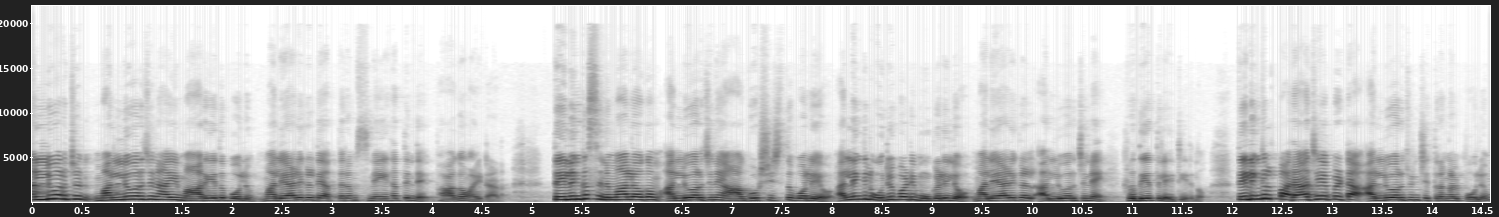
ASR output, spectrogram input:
അല്ലു അർജുൻ മല്ലു അർജുനായി മാറിയത് മലയാളികളുടെ അത്തരം സ്നേഹത്തിന്റെ ഭാഗമായിട്ടാണ്. തെലുങ്ക് സിനിമാ ലോകം അല്ലു അർജുനെ ആഘോഷിച്ചതുപോലെയോ അല്ലെങ്കിൽ ഒരുപടി മുകളിലോ മലയാളികൾ അല്ലു അർജുനെ ഹൃദയത്തിലേറ്റിയിരുന്നു. തെലുങ്കിൽ പരാജയപ്പെട്ട അല്ലു അർജുൻ ചിത്രങ്ങൾ പോലും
